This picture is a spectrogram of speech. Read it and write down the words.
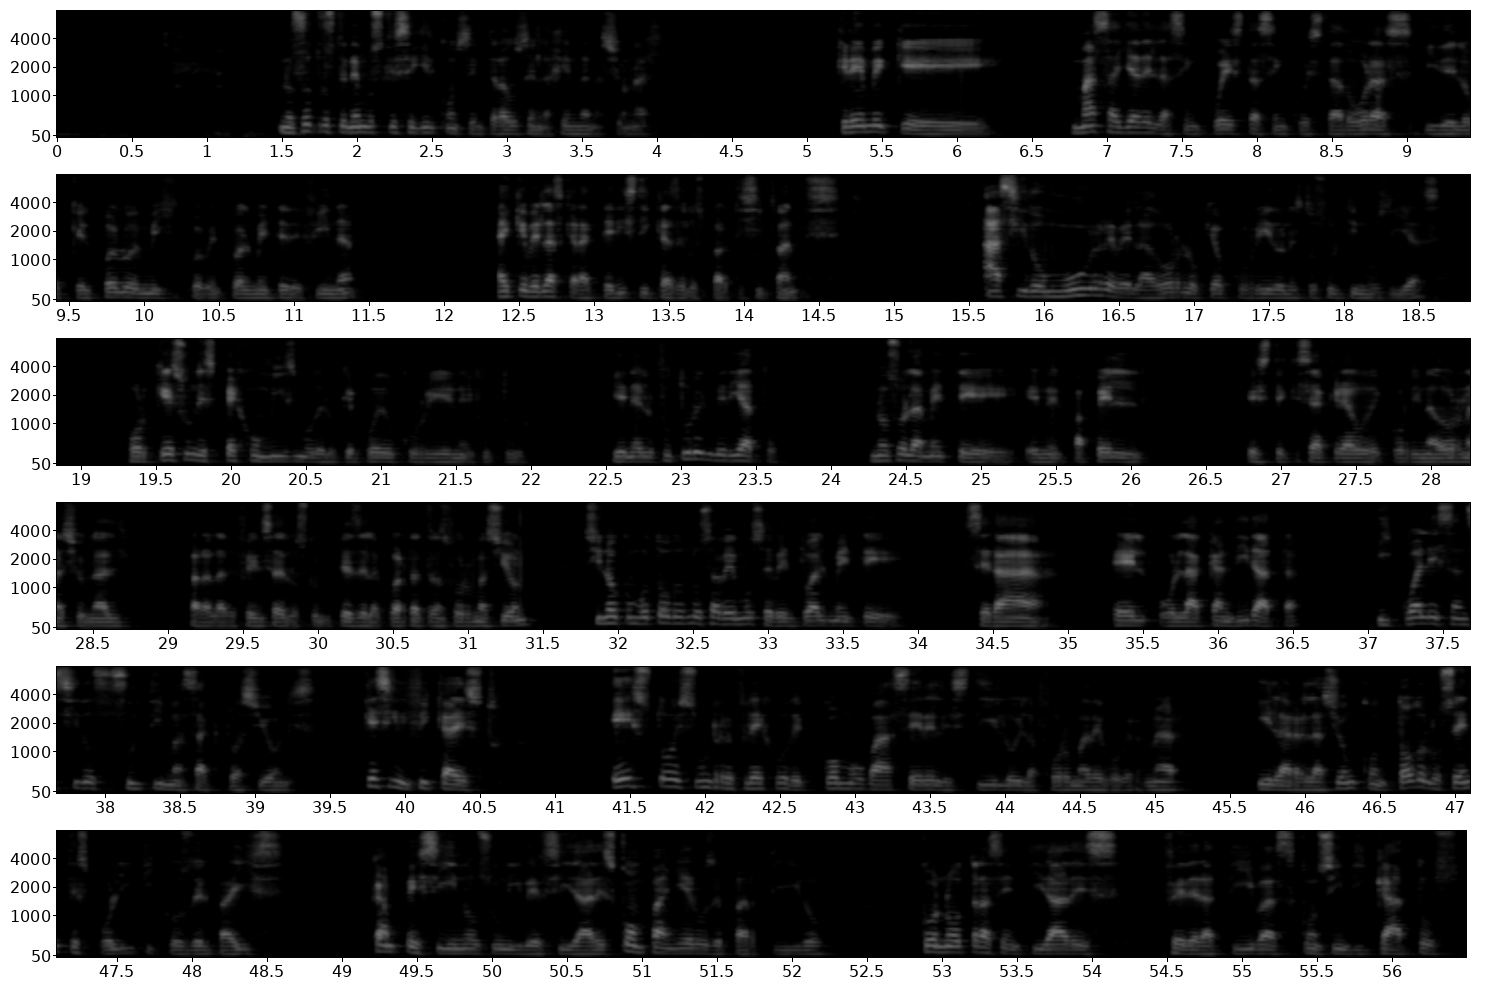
nosotros tenemos que seguir concentrados en la agenda nacional. Créeme que más allá de las encuestas, encuestadoras y de lo que el pueblo de México eventualmente defina, hay que ver las características de los participantes. Ha sido muy revelador lo que ha ocurrido en estos últimos días, porque es un espejo mismo de lo que puede ocurrir en el futuro. Y en el futuro inmediato, no solamente en el papel este que se ha creado de coordinador nacional para la defensa de los comités de la Cuarta Transformación, sino como todos lo sabemos, eventualmente será él o la candidata y cuáles han sido sus últimas actuaciones. ¿Qué significa esto? Esto es un reflejo de cómo va a ser el estilo y la forma de gobernar y la relación con todos los entes políticos del país, campesinos, universidades, compañeros de partido, con otras entidades federativas, con sindicatos.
